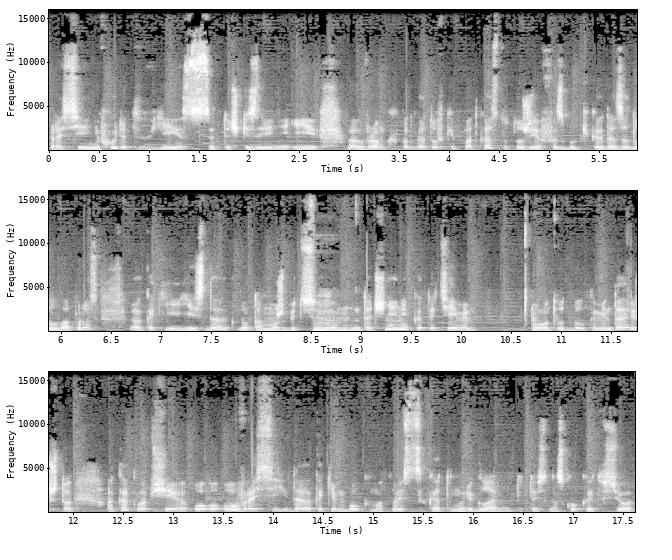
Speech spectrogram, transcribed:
Россия не входит в ЕС с этой точки зрения. И э, в рамках подготовки к подкасту тоже я в Фейсбуке, когда задал вопрос, э, какие есть, да, ну там, может быть, mm-hmm. уточнения к этой теме, вот, вот был комментарий, что а как вообще ООО в России, да, каким боком относится к этому регламенту, то есть насколько это все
